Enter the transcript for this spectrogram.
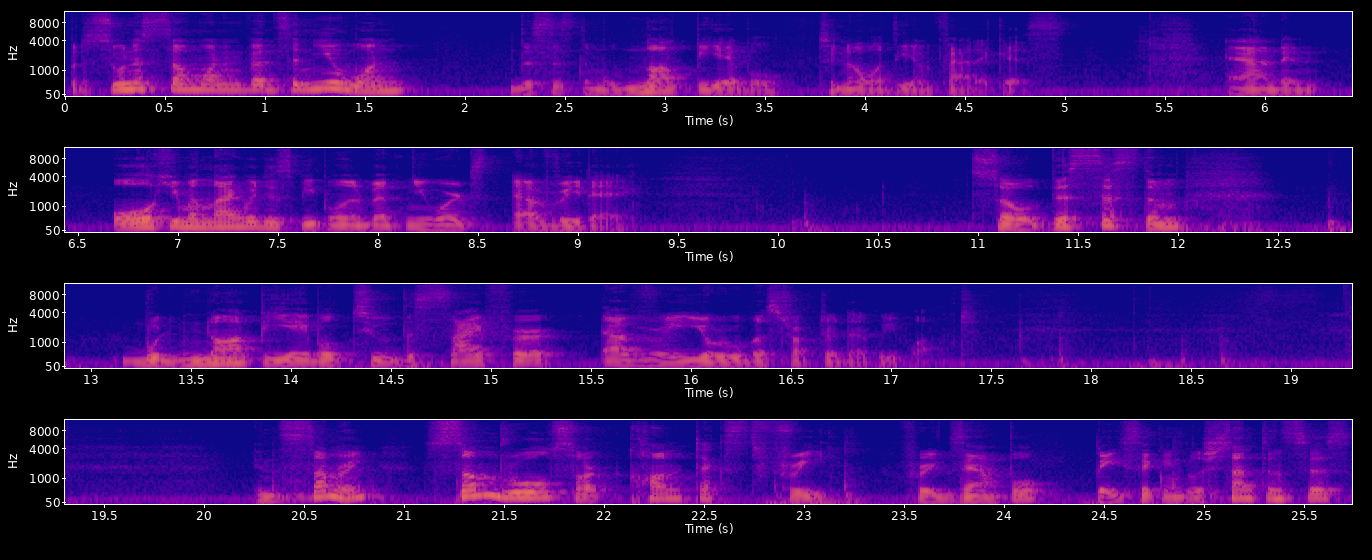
but as soon as someone invents a new one, the system will not be able to know what the emphatic is. And in all human languages, people invent new words every day. So this system would not be able to decipher every Yoruba structure that we want. In summary, some rules are context-free. For example, basic English sentences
